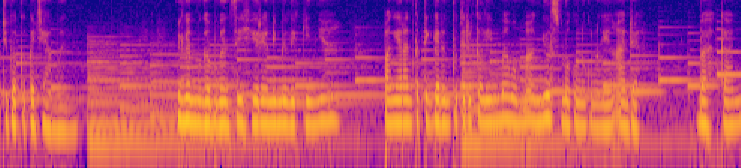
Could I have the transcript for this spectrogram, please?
juga kekejaman. Dengan menggabungkan sihir yang dimilikinya, Pangeran ketiga dan putri kelima memanggil semua kunang-kunang yang ada. Bahkan,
